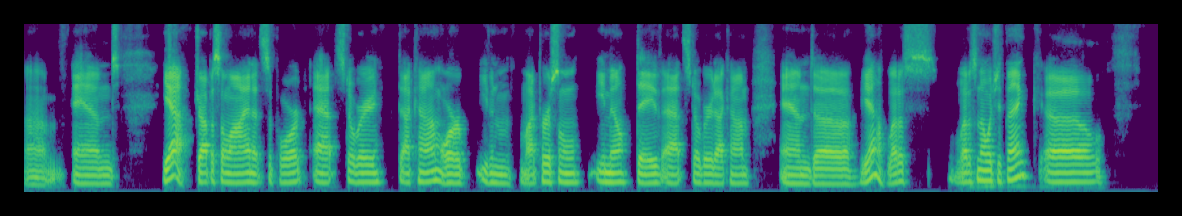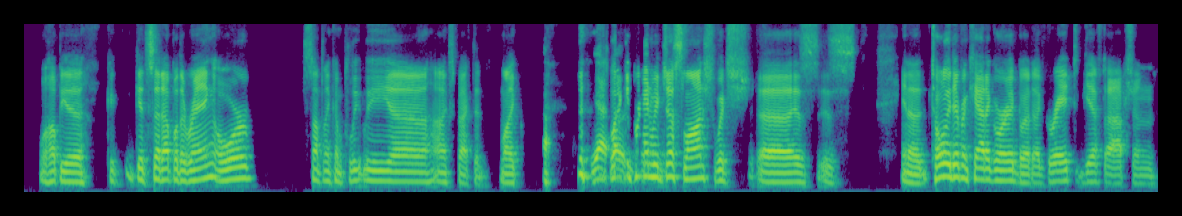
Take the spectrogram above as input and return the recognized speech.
Um, and yeah, drop us a line at support at stoberi.com or even my personal email, dave at stoberi.com. And uh, yeah, let us let us know what you think. Uh, we'll help you get set up with a ring or something completely uh, unexpected, like yeah, like the brand we just launched, which uh, is is in a totally different category, but a great gift option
